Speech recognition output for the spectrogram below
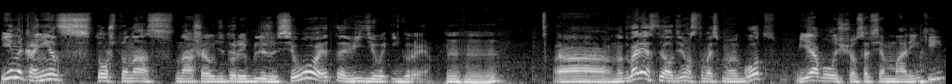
И, наконец, то, что нас, нашей аудитории ближе всего, это видеоигры. Угу. На дворе стоял 98 год. Я был еще совсем маленький.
